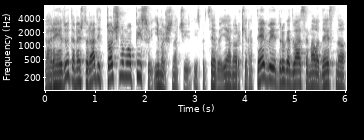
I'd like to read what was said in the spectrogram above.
na redu da nešto radi, točno mu opisuj. Imaš znači ispred sebe jedan ork je na tebi, druga dva se malo desno,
